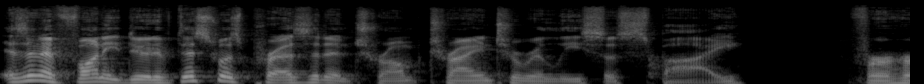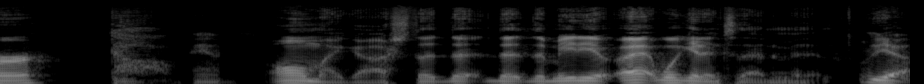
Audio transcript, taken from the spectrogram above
isn't it funny, dude? If this was President Trump trying to release a spy for her, Oh man, oh my gosh, the the the, the media. eh, We'll get into that in a minute. yeah.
